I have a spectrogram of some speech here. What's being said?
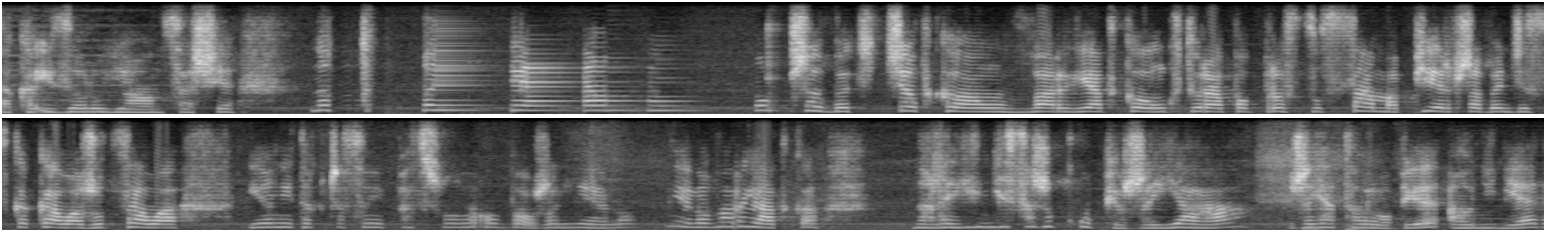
taka izolująca się, no to ja muszę być ciotką, wariatką, która po prostu sama pierwsza będzie skakała, rzucała i oni tak czasami patrzą, o Boże, nie no, nie no, wariatka. No ale nie aż głupio, że ja, że ja to robię, a oni nie.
